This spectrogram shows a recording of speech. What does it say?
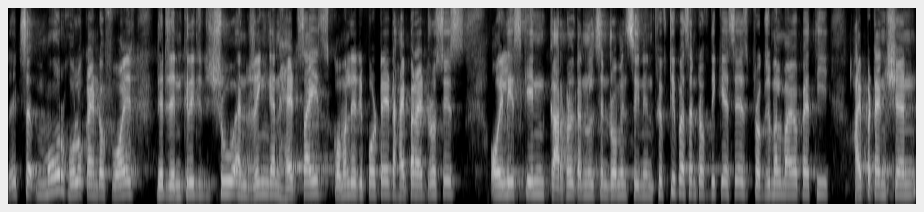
it's a more hollow kind of voice. There is increased in shoe and ring and head size commonly reported hyperhidrosis oily skin carpal tunnel syndrome is seen in 50% of the cases proximal myopathy hypertension,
